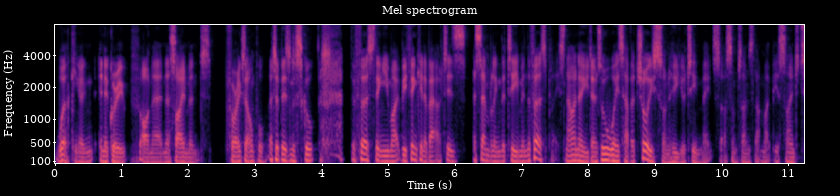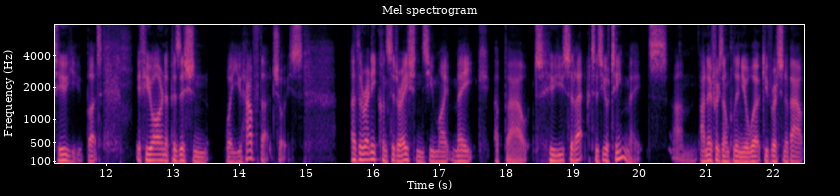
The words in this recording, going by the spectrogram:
working in a group on an assignment, for example, at a business school, the first thing you might be thinking about is assembling the team in the first place. Now, I know you don't always have a choice on who your teammates are. Sometimes that might be assigned to you. But if you are in a position where you have that choice, are there any considerations you might make about who you select as your teammates? Um, I know, for example, in your work, you've written about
